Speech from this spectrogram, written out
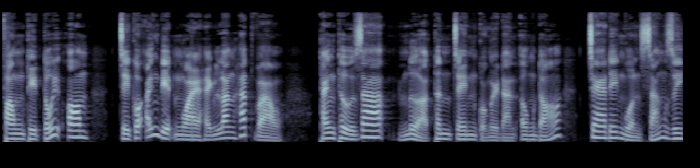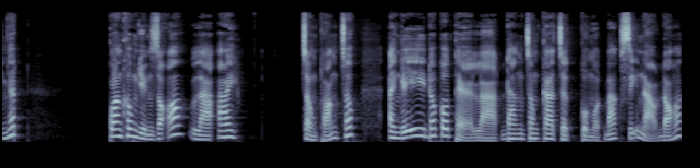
Phòng thì tối om, chỉ có ánh điện ngoài hành lang hắt vào. Thành thử ra, nửa thân trên của người đàn ông đó che đi nguồn sáng duy nhất. Quang không nhìn rõ là ai. Trong thoáng chốc, anh nghĩ đó có thể là đang trong ca trực của một bác sĩ nào đó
